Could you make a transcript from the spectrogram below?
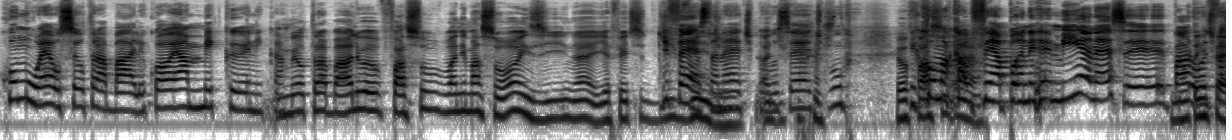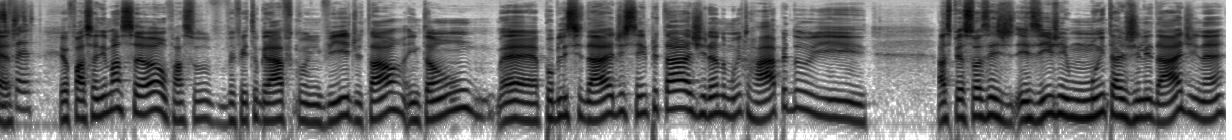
como é o seu trabalho, qual é a mecânica. O meu trabalho eu faço animações e, né, e efeitos de, De festa, vídeo. né? Tipo, Ah, de você é tipo. Eu e faço, como acaba é, a pandemia, né? Você parou de fazer festa. Eu faço animação, faço efeito gráfico em vídeo e tal. Então, é, publicidade sempre está girando muito rápido e as pessoas ex- exigem muita agilidade, né?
